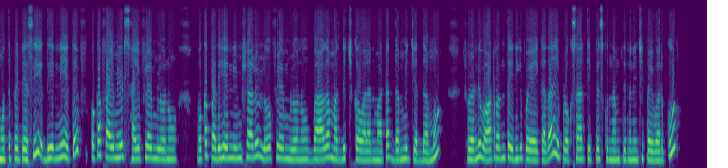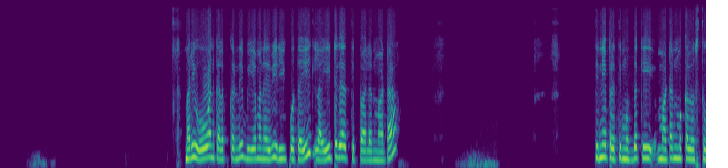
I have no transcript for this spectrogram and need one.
మూత పెట్టేసి దీన్ని అయితే ఒక ఫైవ్ మినిట్స్ హై ఫ్లేమ్లోను ఒక పదిహేను నిమిషాలు లో ఫ్లేమ్లోను బాగా మగ్గించుకోవాలన్నమాట. దమ్మిచ్చేద్దాము చూడండి వాటర్ అంతా ఇనిగిపోయాయి కదా. ఇప్పుడు ఒకసారి తిప్పేసుకుందాం కింద నుంచి పై వరకు. మరి ఓవన్ కలపకండి. బియ్యం అనేవి ఇరిగిపోతాయి లైట్గా తిప్పాలన్నమాట. తినే ప్రతి ముద్దకి మటన్ ముక్కలు వస్తూ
